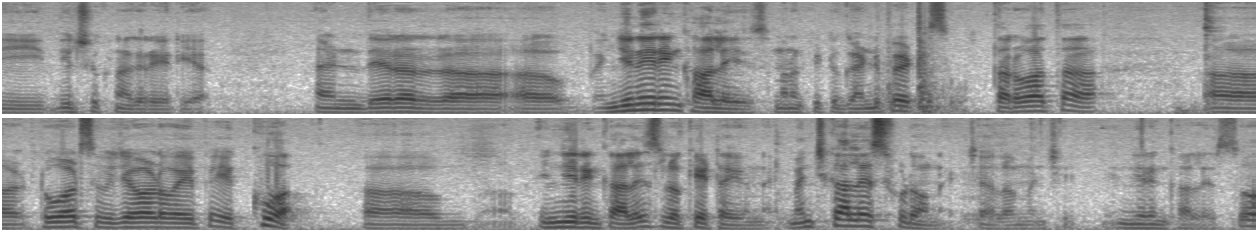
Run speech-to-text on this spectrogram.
the Dilsukh Nagar area and there are engineering college మనకి ఇటు గండిపేట తర్వాత uh, టువర్డ్స్ విజయవాడ వైపు ఎక్కువ ఇంజనీరింగ్ కాలేజ్ లొకేట్ అయి ఉన్నాయి. మంచి కాలేజ్ కూడా ఉన్నాయి చాలా మంచి engineering college so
